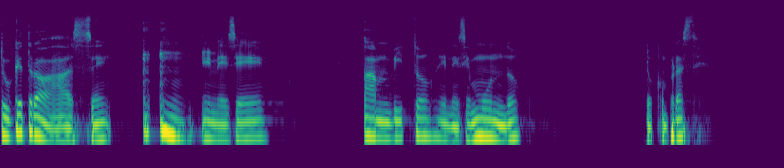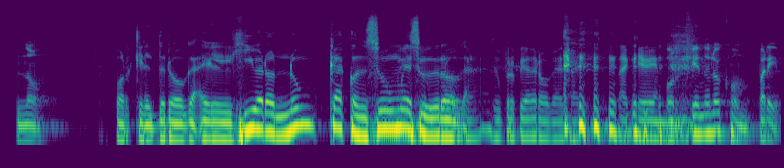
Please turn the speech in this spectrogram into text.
tú que trabajaste en ese ámbito, en ese mundo, ¿lo compraste? No. Porque el droga, el jíbaro nunca consume su droga. Su propia droga, esa, la que vende. ¿Por qué no lo compré?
